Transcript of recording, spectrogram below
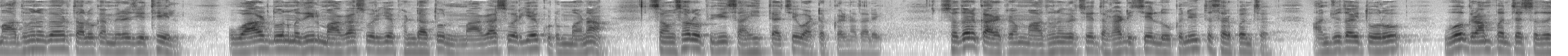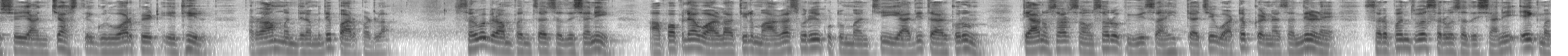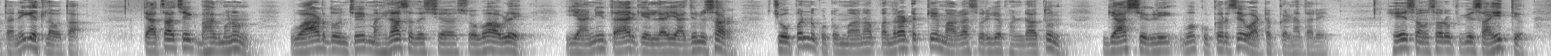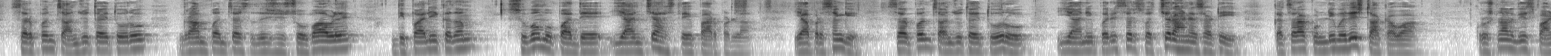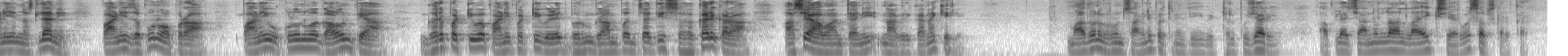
माधवनगर तालुका मिरज येथील वार्ड दोनमधील मागासवर्गीय फंडातून मागासवर्गीय कुटुंबांना संसारोपयोगी साहित्याचे वाटप करण्यात आले. सदर कार्यक्रम माधवनगरचे धडाडीचे लोकनियुक्त सरपंच अंजुताई तोरो व ग्रामपंचायत सदस्य यांच्या हस्ते गुरुवारपेठ येथील राम मंदिरामध्ये पार पडला. सर्व ग्रामपंचायत सदस्यांनी आपापल्या वार्डातील मागासवर्गीय कुटुंबांची यादी तयार करून त्यानुसार संसारोपयोगी साहित्याचे वाटप करण्याचा निर्णय सरपंच व सर्व सदस्यांनी एकमताने घेतला होता. त्याचाच एक भाग म्हणून वार्ड दोनचे महिला सदस्य शोभा आवळे यांनी तयार केलेल्या यादीनुसार चोपन्न कुटुंबांना पंधरा टक्के मागासवर्गीय फंडातून गॅस शेगडी व कुकरचे वाटप करण्यात आले. हे संसारोपयोगी साहित्य सरपंच अंजुताई तोरो ग्रामपंचायत सदस्य शोभा आवळे दीपाली कदम शुभम उपाध्ये यांच्या हस्ते पार पडला. याप्रसंगी सरपंच अंजुताई तोरो यांनी परिसर स्वच्छ राहण्यासाठी कचरा कुंडीमध्येच टाकावा. कृष्णा नदीस पाणी नसल्याने पाणी जपून वापरा. पाणी उकळून व गाळून प्या. घरपट्टी व पाणीपट्टी वेळेत भरून ग्रामपंचायतीत सहकार्य करा असे आवाहन त्यांनी नागरिकांना केले. माधवनगरहून सांगली प्रतिनिधी विठ्ठल पुजारी. आपल्या चॅनलला लाईक शेअर व सबस्क्राईब करा.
